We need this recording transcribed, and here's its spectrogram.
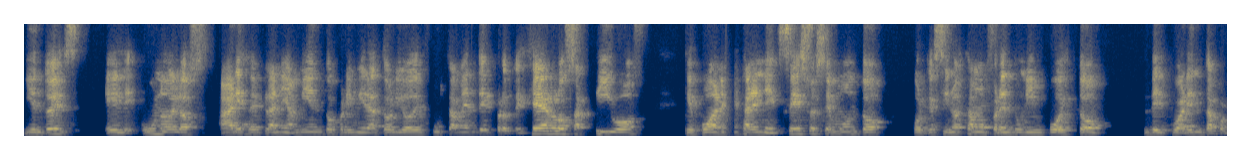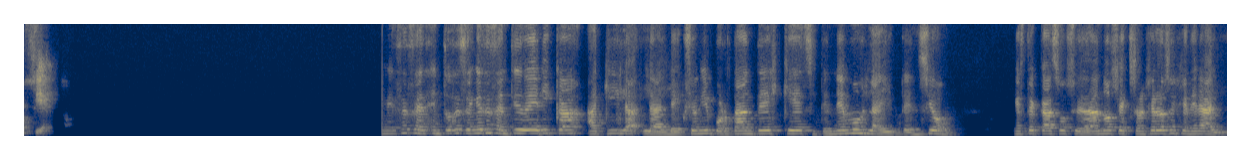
y entonces el, uno de los áreas de planeamiento primiratorio es justamente proteger los activos que puedan estar en exceso ese monto, porque si no estamos frente a un impuesto del 40%. entonces, en ese sentido, Erika, aquí la, lección importante es que si tenemos la intención, en este caso ciudadanos extranjeros en general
